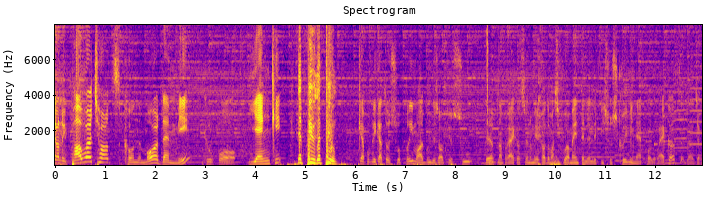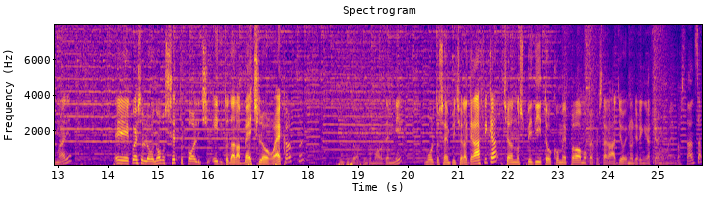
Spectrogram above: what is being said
erano i Power Charts con More Than Me, gruppo Yankee, De più, de più. che ha pubblicato il suo primo album d'esordio su Dirt Nap Records, se non mi ricordo, ma sicuramente l'LP su Screaming Apple Records della Germania. E questo è il loro nuovo 7 pollici edito dalla Bachelor Records, intitolato appunto More Than Me. Molto semplice la grafica, ce l'hanno spedito come promo per questa radio e non li ringrazieremo mai abbastanza.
